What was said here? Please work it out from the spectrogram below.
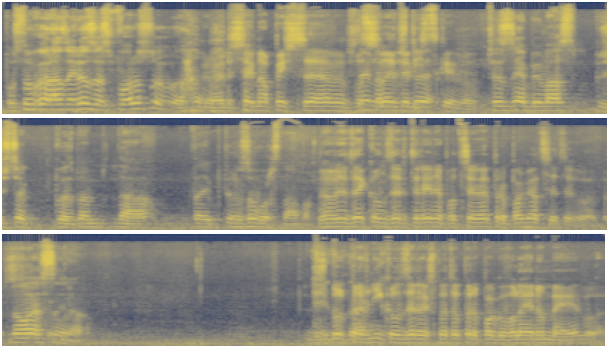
Poslouchá nás někdo ze Force. Jo, Když tak napiš se, posílejte lístky, vole. Přesně, aby vás, když tak vezmeme na tady rozhovor s náma. No, hlavně to je koncert, který nepotřebuje propagaci, ty vole. Prostě, No jako- jasně, no. Když byl tak. první koncert, tak jsme to propagovali jenom my, vole.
